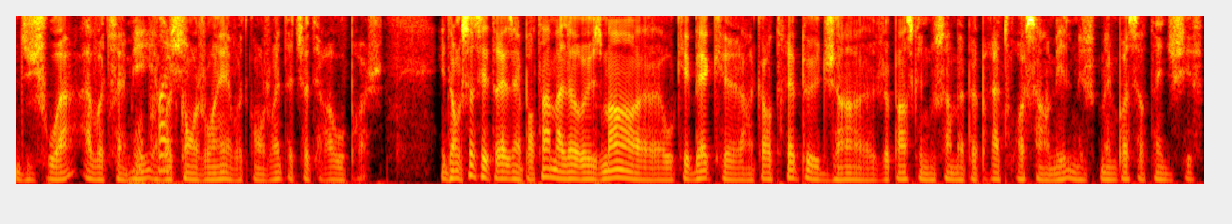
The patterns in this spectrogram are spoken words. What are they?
du choix à votre famille, à votre conjoint, à votre conjointe, etc., aux proches. Et donc ça, c'est très important. Malheureusement, euh, au Québec, euh, encore très peu de gens, euh, je pense que nous sommes à peu près à 300 000, mais je ne suis même pas certain du chiffre,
